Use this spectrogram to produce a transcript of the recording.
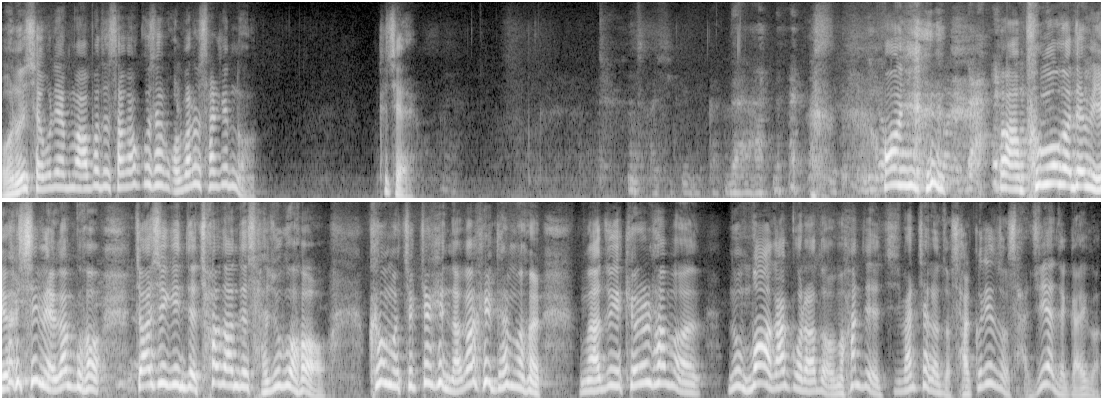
어느 세월에 뭐 아파트 사갖고 살, 올바로 살겠노? 그치? 아니, 아, 부모가 되면 열심히 해갖고 자식이 이제 차도 한 대 사주고, 그러면 뭐 직장에 나가게 되면 나중에 결혼하면 너 모아갖고라도 뭐한대 집 한 채라도 살 거리도 사줘야 될까, 이거.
